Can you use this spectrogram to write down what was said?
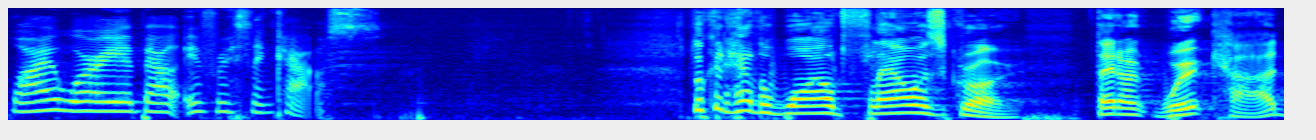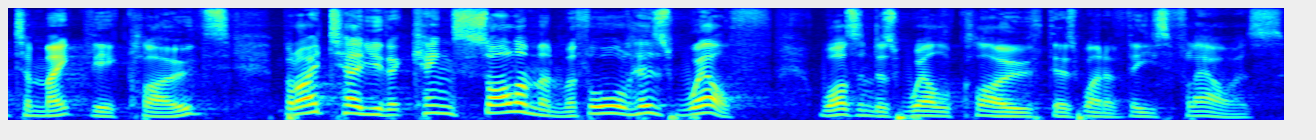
why worry about everything else? Look at how the wild flowers grow. They don't work hard to make their clothes, but I tell you that King Solomon, with all his wealth, wasn't as well clothed as one of these flowers.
